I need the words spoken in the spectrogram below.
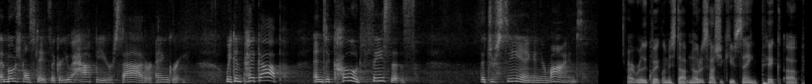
emotional states like are you happy or sad or angry? We can pick up and decode faces that you're seeing in your mind. All right, really quick, let me stop. Notice how she keeps saying pick up.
